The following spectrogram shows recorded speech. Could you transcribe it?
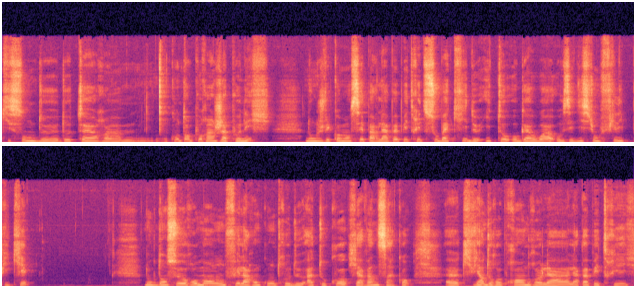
qui sont d'auteurs contemporains japonais. Donc je vais commencer par La papeterie de Tsubaki de Ito Ogawa aux éditions Philippe Piquet. Donc dans ce roman, on fait la rencontre de Atoko qui a 25 ans, euh, qui vient de reprendre la, papeterie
